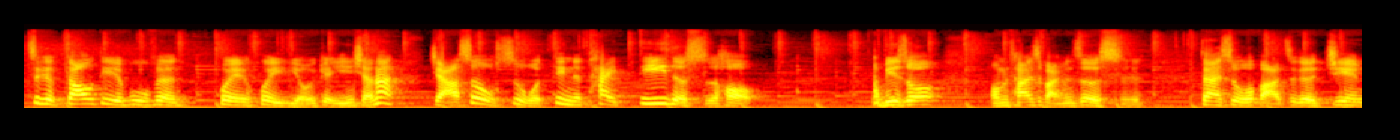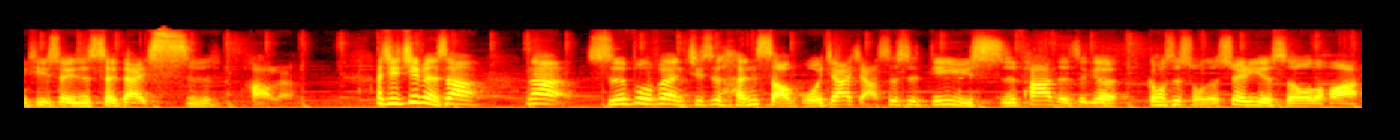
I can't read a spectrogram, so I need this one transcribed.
这个高低的部分会会有一个影响。那假设是我定的太低的时候，比如说我们台湾是百分之二十，但是我把这个 GMT 税是设在十好了。那其实基本上，那十部分其实很少国家假设是低于十趴的这个公司所得税率的时候的话。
